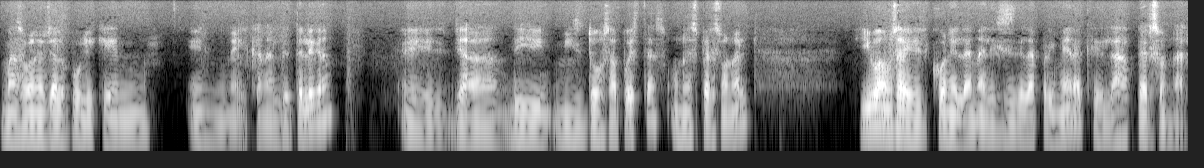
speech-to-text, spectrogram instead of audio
más o menos ya lo publiqué en, en el canal de Telegram. Eh, ya di mis dos apuestas, una es personal y vamos a ir con el análisis de la primera que es la personal.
